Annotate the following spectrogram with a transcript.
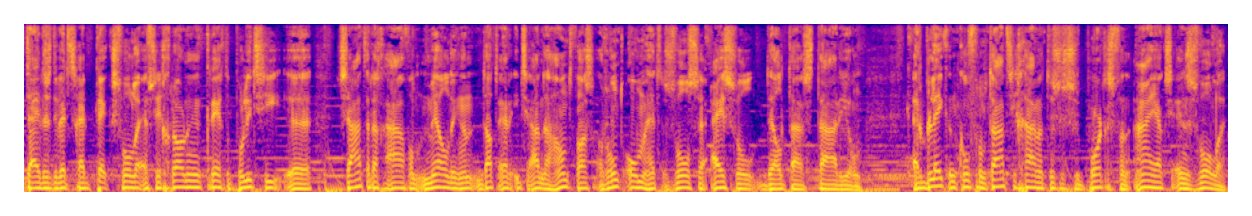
Tijdens de wedstrijd PEC Zwolle FC Groningen kreeg de politie eh, zaterdagavond meldingen... dat er iets aan de hand was rondom het Zwolse IJssel Delta Stadion. Er bleek een confrontatie gaande tussen supporters van Ajax en Zwolle.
